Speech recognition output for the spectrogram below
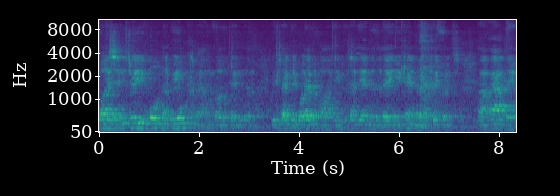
advice, and it's really important that we all come out and vote and uh, respected whatever party, because at the end of the day, you can make a difference uh, out there.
